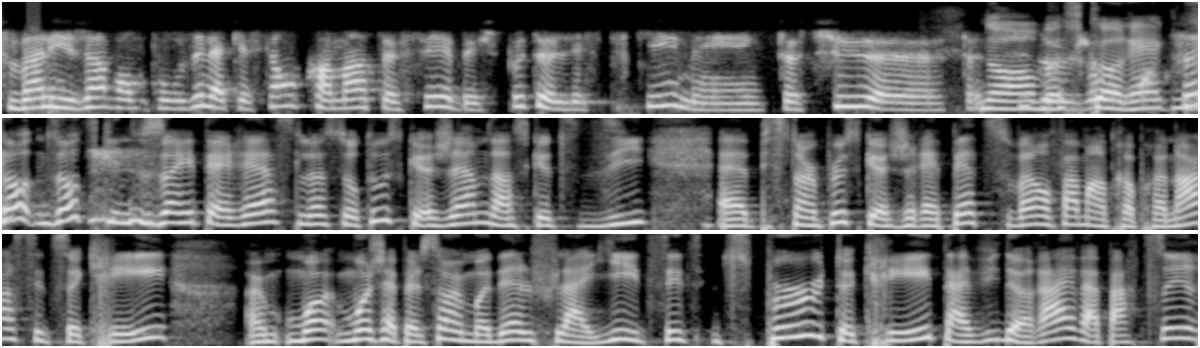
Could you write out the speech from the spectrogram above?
souvent les gens vont me poser la question comment tu fait? Ben je peux te l'expliquer, mais t'as-tu euh, Non, ben, c'est correct. Nous autres, nous autres, ce qui nous intéresse là, surtout ce que j'aime dans ce que tu dis, euh, puis c'est un peu ce que je répète souvent aux femmes entrepreneurs, c'est de se créer. Un, moi, moi j'appelle ça un modèle flyer. Tu sais, tu peux te créer ta vie de rêve à partir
